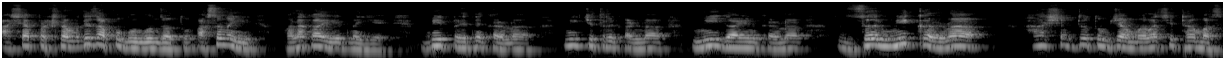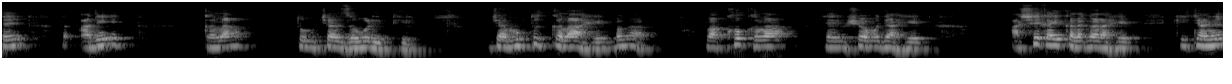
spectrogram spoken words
अशा प्रश्नामध्येच आपण गुंगून जातो. असं नाही. मला काय येत नाही आहे मी प्रयत्न करणार. मी चित्र काढणार. मी गायन करणार. जर मी करणार हा शब्द तुमच्या मनाशी ठाम असेल तर अनेक कला तुमच्या जवळ येतील. ज्या मुक्त कला आहेत बघा लाखो कला या विषयामध्ये आहेत. असे काही कलाकार आहेत की ज्याने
